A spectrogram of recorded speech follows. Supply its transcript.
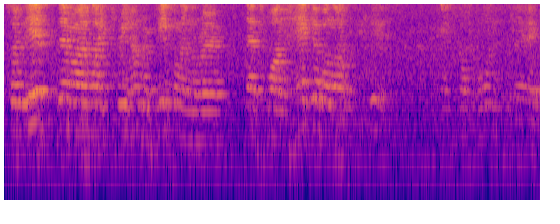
So if there are like 300 people in the room, that's one heck of a lot of kids that got born today,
